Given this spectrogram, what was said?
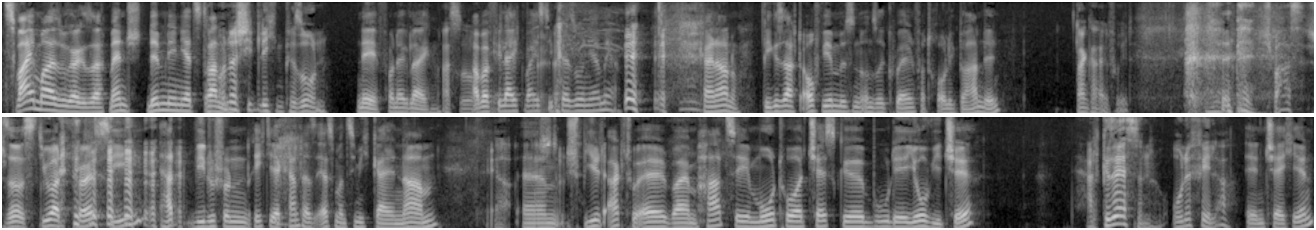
zweimal sogar gesagt, Mensch, nimm den jetzt Von dran. unterschiedlichen Personen. Nee, von der gleichen. Ach so, Aber okay. vielleicht weiß die Person ja mehr. Keine Ahnung. Wie gesagt, auch wir müssen unsere Quellen vertraulich behandeln. Danke, Alfred. Spaß. So, Stuart Percy hat, wie du schon richtig erkannt hast, erstmal einen ziemlich geilen Namen. Ja, Ähm, spielt aktuell beim HC Motor České Budějovice Hat gesessen, ohne Fehler. in Tschechien.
